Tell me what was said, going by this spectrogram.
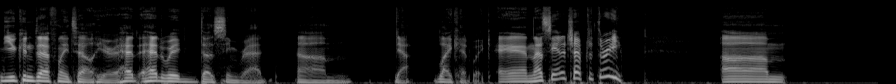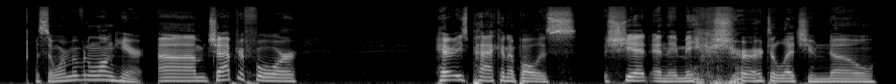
You can definitely tell here. Hed- Hedwig does seem rad. Um, yeah, like Hedwig, and that's the end of chapter three. Um, so we're moving along here. Um, chapter four. Harry's packing up all his shit, and they make sure to let you know,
